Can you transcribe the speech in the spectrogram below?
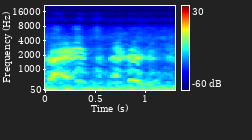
right?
